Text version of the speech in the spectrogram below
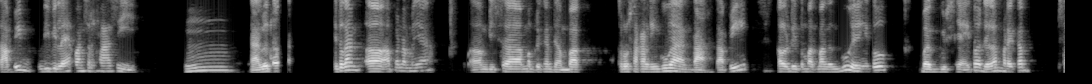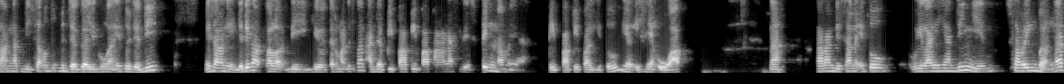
tapi di wilayah konservasi. Hmm. Nah, lu tahu itu kan uh, apa namanya um, bisa memberikan dampak kerusakan lingkungan. Nah, tapi kalau di tempat magang gue itu bagusnya itu adalah mereka sangat bisa untuk menjaga lingkungan itu. Jadi misalnya nih, jadi kalau di geotermal itu kan ada pipa-pipa panas gitu, steam namanya, pipa-pipa gitu yang isinya uap. Nah, karena di sana itu wilayahnya dingin, sering banget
